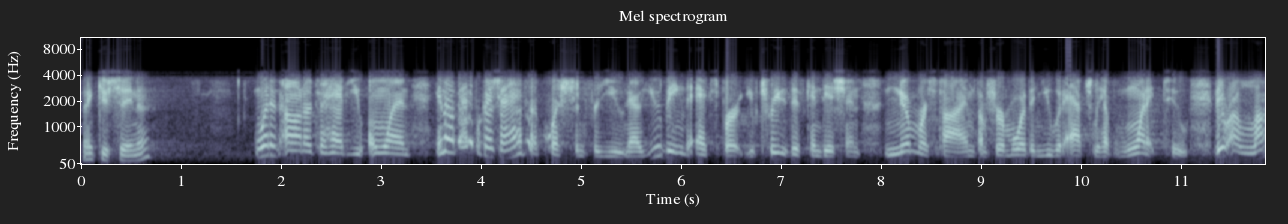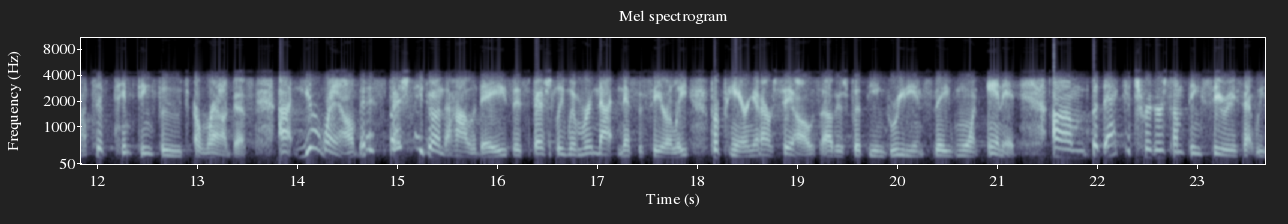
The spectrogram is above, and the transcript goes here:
Thank you, Shana what an honor to have you on. You know, Dr. Prakash, I have a question for you. Now, you being the expert, you've treated this condition numerous times, I'm sure more than you would actually have wanted to. There are lots of tempting foods around us uh, year round, but especially during the holidays, especially when we're not necessarily preparing it ourselves. Others put the ingredients they want in it. Um, but that could trigger something serious that we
